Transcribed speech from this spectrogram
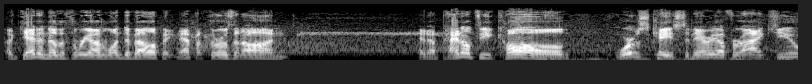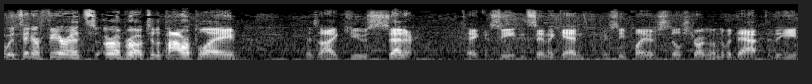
Again, another three-on-one developing. Nepa throws it on. And a penalty called. Worst case scenario for IQ. It's interference. Örebro to the power play as IQ's center take a seat and sin again. We see players still struggling to adapt to the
